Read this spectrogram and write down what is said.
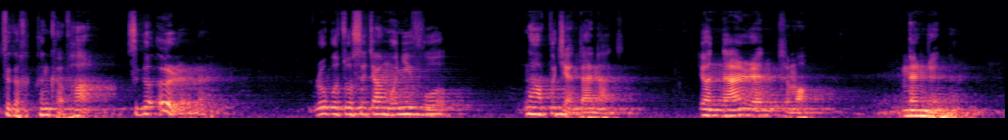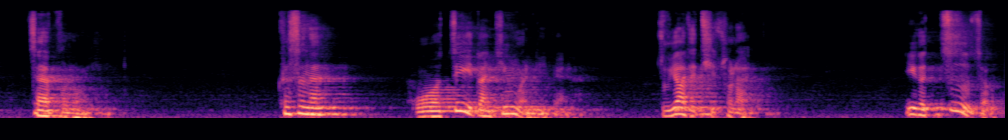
这个很可怕，是个恶人呢。如果做释迦牟尼佛，那不简单呐，要男人什么能忍呢？这不容易。可是呢，我这一段经文里边呢，主要的提出来一个智者，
